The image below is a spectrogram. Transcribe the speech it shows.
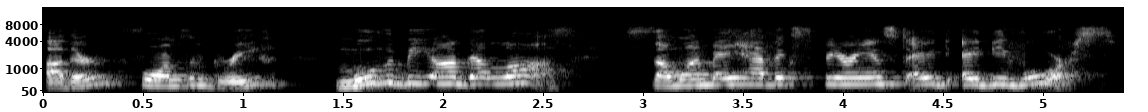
other forms of grief, moving beyond that loss. Someone may have experienced a, a divorce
